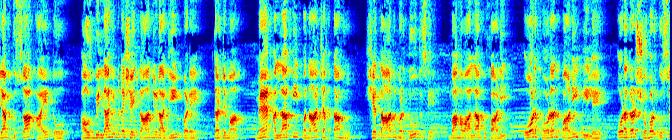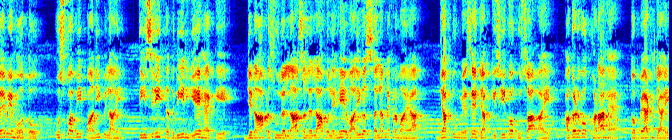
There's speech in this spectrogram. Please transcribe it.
जब गुस्सा आए तो औजबिल्लामिन शैतान राजीम पढ़े तर्जमा, मैं अल्लाह की पनाह चाहता हूँ, शैतान मरदूद से। बाहवाला बुखारी और फ़ौरन पानी पी ले, और अगर शोहर गुस्से में हो तो उसको अभी पानी पिलाएँ। तीसरी तदबीर ये है कि, जनाब रसूल सल्लल्लाहु वसल्लम ने फरमाया, जब तुम में से जब किसी को गुस्सा आए, अगर वो खड़ा है तो बैठ जाए,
